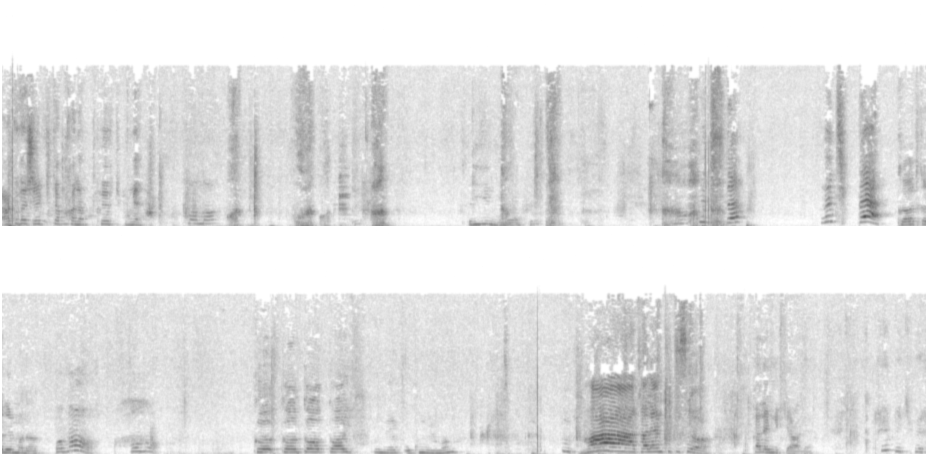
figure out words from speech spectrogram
Arkadaşlar kitap kalem püf me. Mama. Yiyeyim ya. Ne çıktı? Ne çıktı? Kağıt kalem bana. Bana. Bana. Ka ka ka kay. Bu ne okunmuyor lan. Ha kalem kutusu. Kalemlik yani. Kremlik mi?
